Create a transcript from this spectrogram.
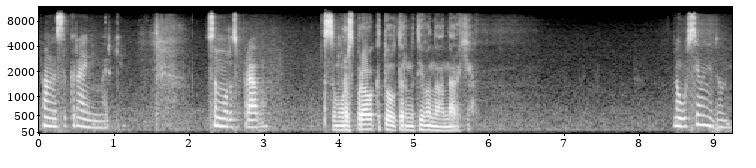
Това не са крайни мерки. Саморазправа. Саморазправа като альтернатива на анархия. Много силни думи.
